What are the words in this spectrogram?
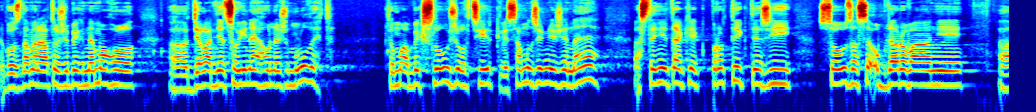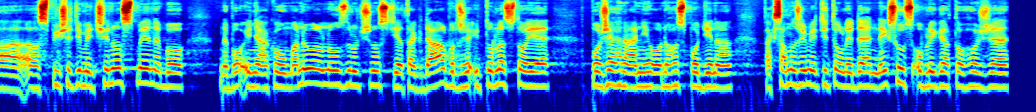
Nebo znamená to, že bych nemohl eh, dělat něco jiného, než mluvit. K tomu, abych sloužil v církvi. Samozřejmě, že ne. A stejně tak, jak pro ty, kteří jsou zase obdarováni eh, spíše těmi činnostmi nebo, nebo i nějakou manuálnou zručností a tak dál, protože i tohle je požehnání od hospodina, tak samozřejmě tito lidé nejsou z obliga toho, že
